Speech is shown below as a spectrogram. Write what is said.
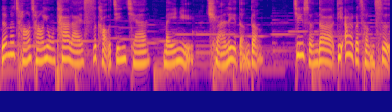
人们常常用它来思考金钱、美女、权力等等。精神的第二个层次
